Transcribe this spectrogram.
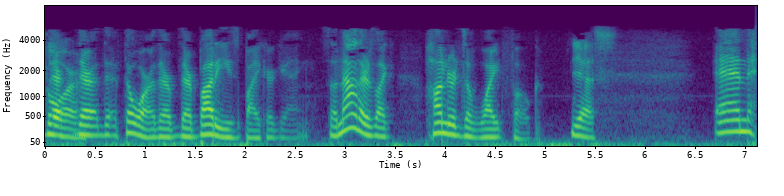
Thor. their, their, their Thor, their their buddies biker gang. So now there's like hundreds of white folk. yes. and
